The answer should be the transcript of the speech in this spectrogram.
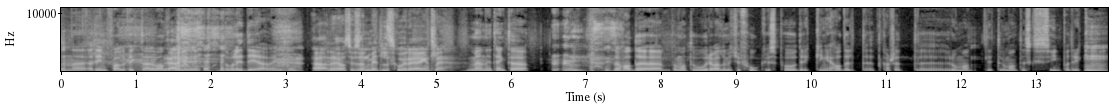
en, et innfall jeg fikk der. Det var en dårlig, dårlig idé, egentlig. Ja, det høres ut som en middels god idé, egentlig. Men jeg tenkte Det hadde på en måte vært veldig mye fokus på drikking. Jeg hadde et, et, kanskje et romant, litt romantisk syn på drikking. Mm.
